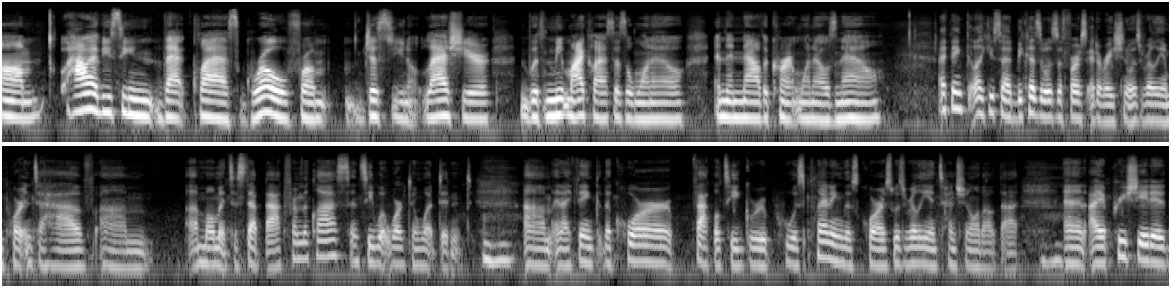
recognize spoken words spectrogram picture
Um, how have you seen that class grow from just you know last year with me my class as a 1l and then now the current 1ls now? I think, like you said, because it was the first iteration, it was really important to have um, a moment to step back from the class and see what worked and what didn't. Um, and I think the core faculty group who was planning this course was really intentional about that. And I appreciated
